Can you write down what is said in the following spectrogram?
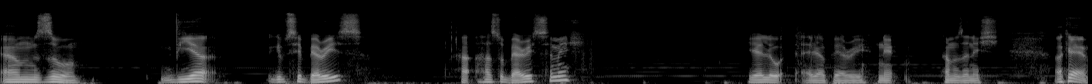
Ähm, so. Wir... Gibt es hier Berries? Ha hast du Berries für mich? Yellow Elderberry. Ne, haben sie nicht. Okay.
